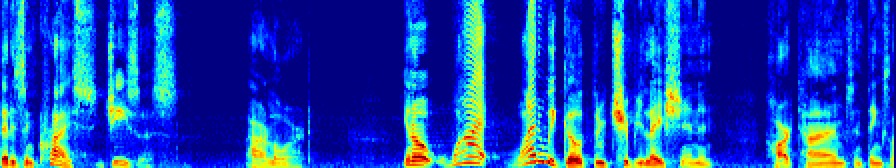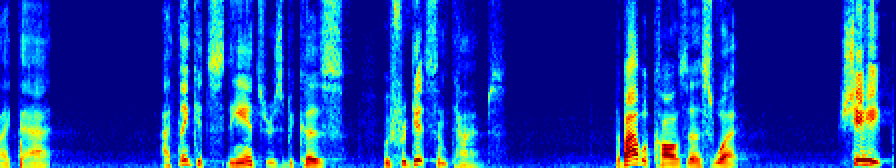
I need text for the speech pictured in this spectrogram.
that is in Christ Jesus our Lord. You know, why, why do we go through tribulation and hard times and things like that? I think it's the answer is because we forget sometimes. The Bible calls us what? sheep.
